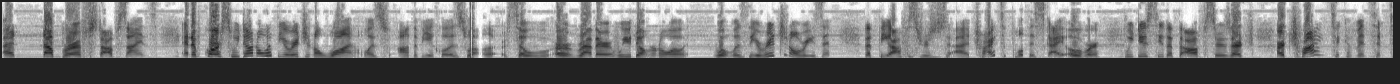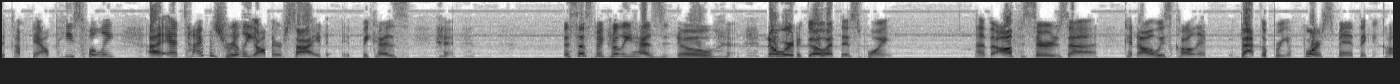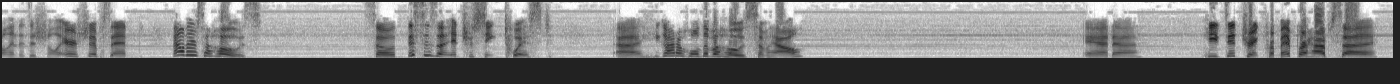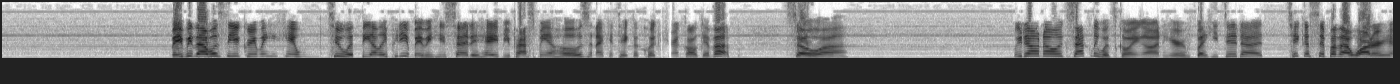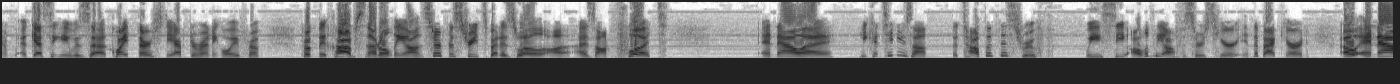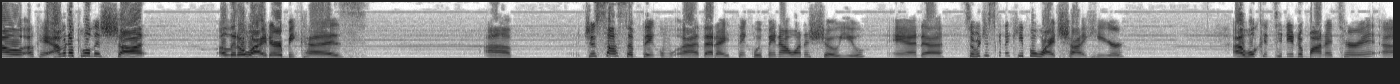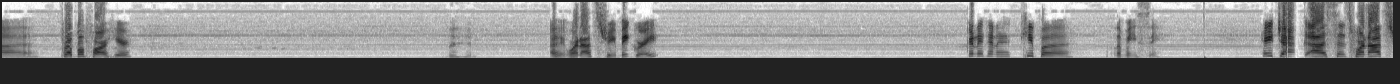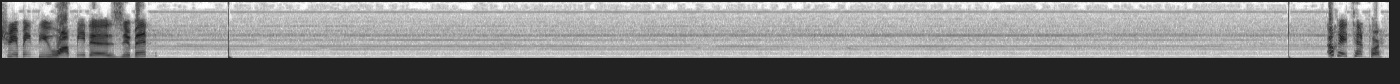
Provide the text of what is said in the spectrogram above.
a number of stop signs. And of course, we don't know what the original one was on the vehicle as well. So, or rather, we don't know what, what was the original reason that the officers uh, tried to pull this guy over. We do see that the officers are are trying to convince him to come down peacefully, uh, and time is really on their side because the suspect really has no nowhere to go at this point. And the officers uh, can always call in backup reinforcement. They can call in additional airships, and now there's a hose. So this is an interesting twist. Uh, he got a hold of a hose somehow. And uh, he did drink from it. Perhaps uh, maybe that was the agreement he came to with the LAPD. Maybe he said, hey, if you pass me a hose and I can take a quick drink, I'll give up. So uh, we don't know exactly what's going on here, but he did uh, take a sip of that water. I'm guessing he was uh, quite thirsty after running away from, from the cops, not only on surface streets, but as well uh, as on foot. And now uh, he continues on the top of this roof. We see all of the officers here in the backyard. Oh, and now, okay, I'm going to pull this shot a little wider because um, just saw something uh, that I think we may not want to show you. And uh, so we're just going to keep a wide shot here. Uh, we'll continue to monitor it uh, from afar here. okay, we're not streaming. Great. Gonna gonna keep a. Let me see. Hey Jack, uh, since we're not streaming, do you want me to zoom in? Okay, 10-4.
